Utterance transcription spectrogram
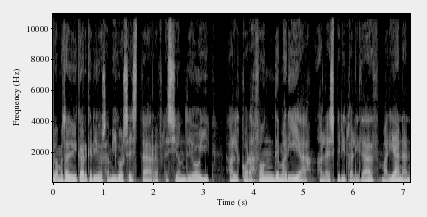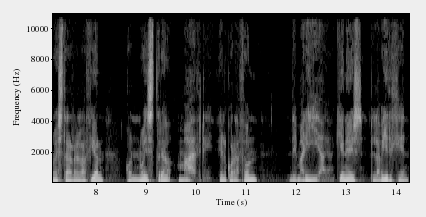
Vamos a dedicar, queridos amigos, esta reflexión de hoy al corazón de María, a la espiritualidad mariana, nuestra relación con nuestra Madre, el corazón de María. ¿Quién es la Virgen?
